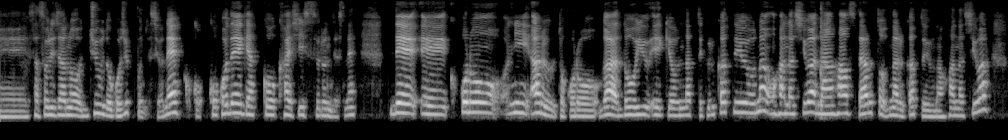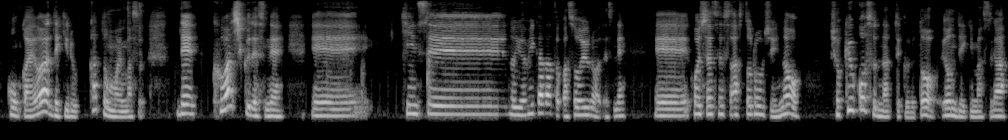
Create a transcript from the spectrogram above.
えー、サソリ座の10度50分ですよね。ここ、ここで逆行を開始するんですね。で、えー、ここにあるところがどういう影響になってくるかというようなお話は、何ハウスであるとなるかというようなお話は、今回はできるかと思います。で、詳しくですね、えー、金星の読み方とかそういうのはですね、えー、コンシャンセスアストロジーの初級コースになってくると読んでいきますが、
